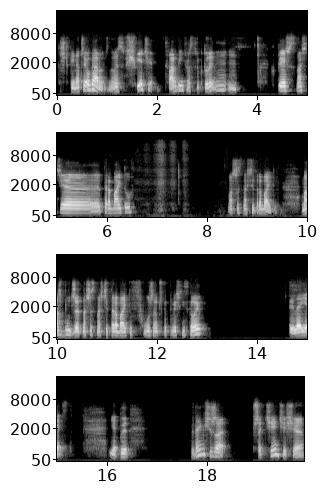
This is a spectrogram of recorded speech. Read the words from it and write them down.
troszeczkę inaczej ogarnąć. Natomiast w świecie twardej infrastruktury, mm -mm. kupiłeś 16 terabajtów, masz 16 terabajtów. Masz budżet na 16 terabajtów w chmurze na przykład powierzchniskowej? Tyle jest. jakby wydaje mi się, że przecięcie się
